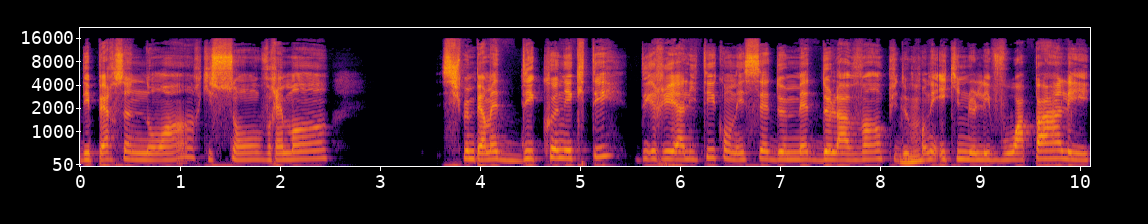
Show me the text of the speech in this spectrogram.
des personnes noires qui sont vraiment, si je peux me permettre, déconnectées des réalités qu'on essaie de mettre de l'avant, puis de prendre, et qui ne les voient pas, les,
